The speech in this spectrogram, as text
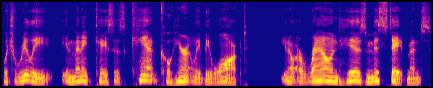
which really, in many cases, can't coherently be walked, you know, around his misstatements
